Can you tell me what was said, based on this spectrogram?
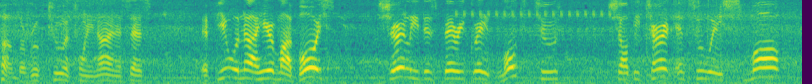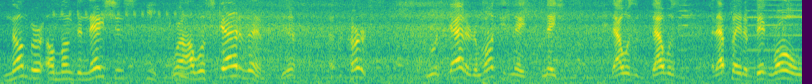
Baruch 2 and 29, it says, If you will not hear my voice, surely this very great multitude shall be turned into a small number among the nations where I will scatter them. Yeah, that's a curse. We were scattered amongst these nat- nations. That was that was that played a big role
